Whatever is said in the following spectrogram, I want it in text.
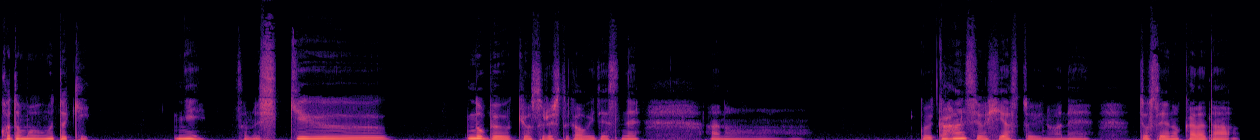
子供を産む時に、その子宮の病気をする人が多いですね。あのー、こういう下半身を冷やすというのはね、女性の体、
